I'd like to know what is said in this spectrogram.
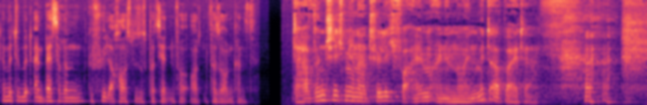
damit du mit einem besseren Gefühl auch Hausbesuchspatienten vor Ort versorgen kannst? Da wünsche ich mir natürlich vor allem einen neuen Mitarbeiter.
